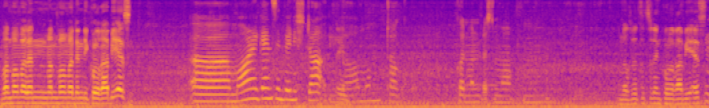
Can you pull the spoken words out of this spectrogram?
Wann wollen wir denn, wann wollen wir denn die Kohlrabi essen? uh, morgen sind wir nicht da. Ja, Montag kann man das machen. Und was willst du zu den Kohlrabi essen?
